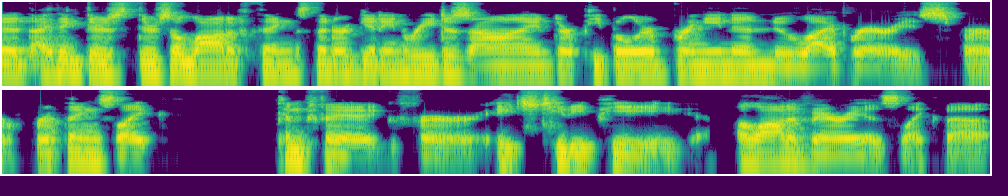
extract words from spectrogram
I think there's there's a lot of things that are getting redesigned, or people are bringing in new libraries for for things like config for HTTP, a lot of areas like that.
